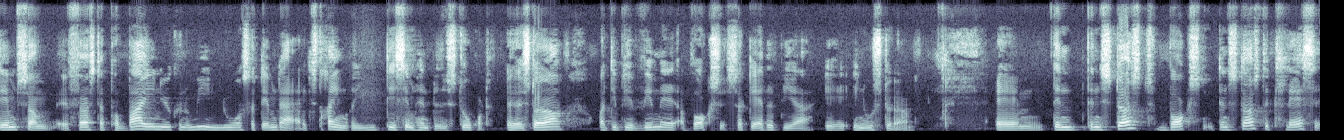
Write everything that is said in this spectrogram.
dem, som øh, først er på vej ind i økonomien nu, og så dem, der er ekstremt rige, det er simpelthen blevet stort, øh, større, og det bliver ved med at vokse, så gabet bliver øh, endnu større. Øh, den, den, største voksen, den største klasse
